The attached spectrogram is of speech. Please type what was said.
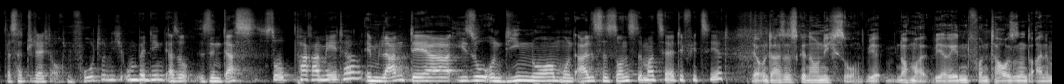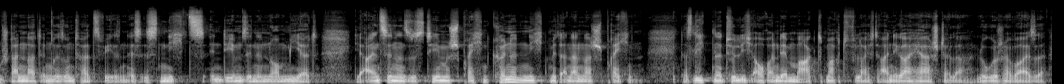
Das hat vielleicht auch ein Foto nicht unbedingt. Also sind das so Parameter im Land der ISO und DIN-Norm und alles ist sonst immer zertifiziert? Ja, und das ist genau nicht so. Wir, nochmal, wir reden von tausend und einem Standard im Gesundheitswesen. Es ist nichts in dem Sinne normiert. Die einzelnen Systeme sprechen, können nicht miteinander sprechen. Das liegt natürlich auch an der Marktmacht vielleicht einiger Hersteller, logischerweise.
